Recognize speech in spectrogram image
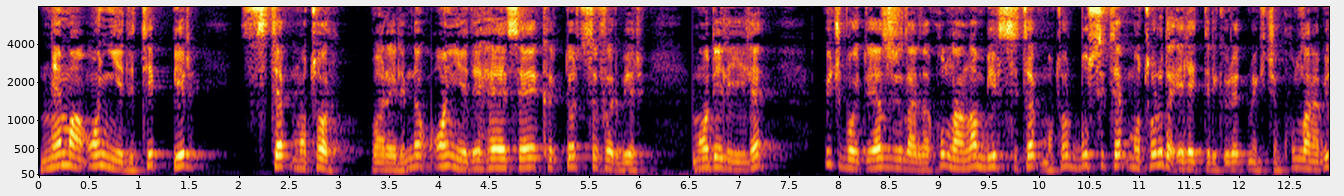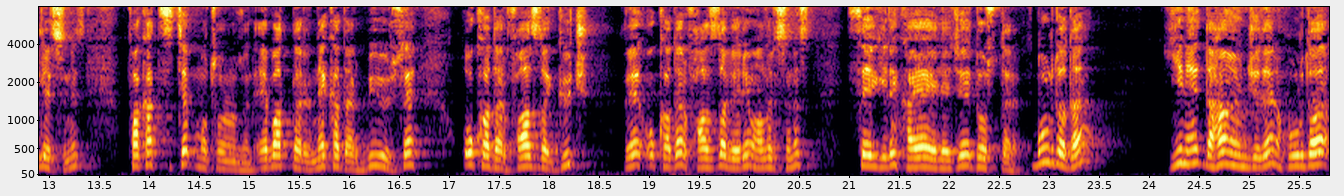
NEMA 17 tip bir step motor var elimde. 17 HS4401 modeliyle 3 boyutlu yazıcılarda kullanılan bir step motor. Bu step motoru da elektrik üretmek için kullanabilirsiniz. Fakat step motorunuzun ebatları ne kadar büyürse o kadar fazla güç ve o kadar fazla verim alırsınız sevgili Kaya LC dostları. Burada da yine daha önceden hurda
